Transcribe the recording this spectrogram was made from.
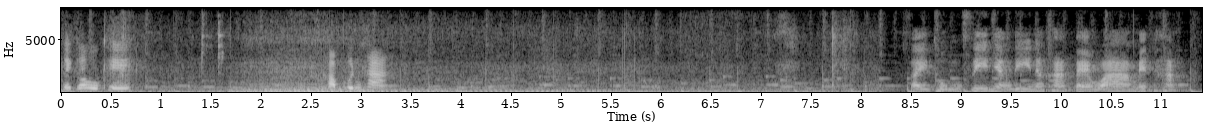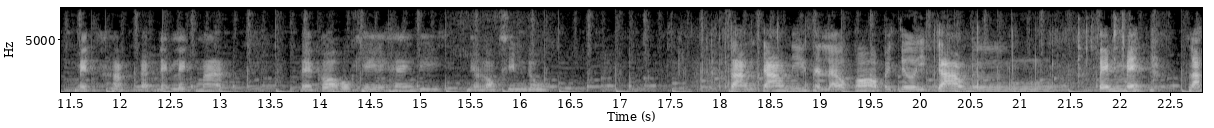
แต่ก็โอเค ขอบคุณค่ะใส่ถุงซีนอย่างดีนะคะ แต่ว่าเม็ดหักเม็ดหักแบบเล็กๆมาก แต่ก็โอเคแห้งดี เดี๋ยวลองชิมดู สั่งเจ้านี้เสร็จแล้วก็ไปเจออีกเจ้าหนึ่งเป็นเม็ดรา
